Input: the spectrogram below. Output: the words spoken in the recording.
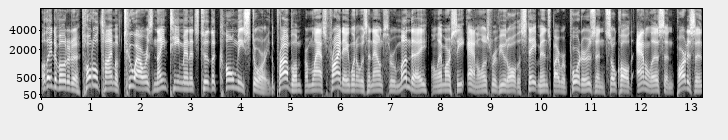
well, they devoted a total time of two hours, 19 minutes to the Comey story. The problem from last Friday when it was announced through Monday, well, MRC analysts reviewed all the statements by reporters and so called analysts and partisans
